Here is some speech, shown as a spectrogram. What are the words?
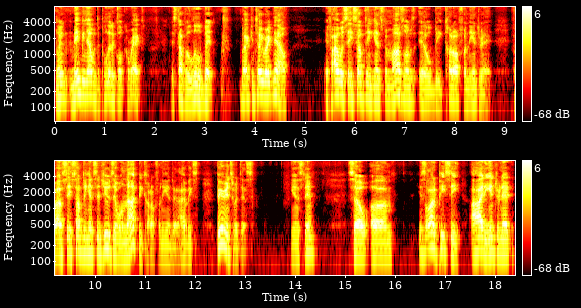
maybe now with the political correct, they stop a little bit. But I can tell you right now, if I would say something against the Muslims, it'll be cut off from the internet. If I say something against the Jews, it will not be cut off from the internet. I have experience with this. You understand? So um, there's a lot of PC. I, the internet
